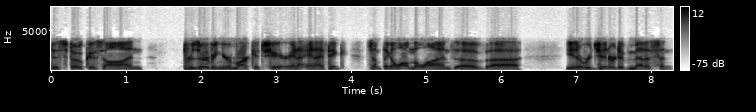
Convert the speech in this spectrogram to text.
this focus on preserving your market share, and I, and I think something along the lines of uh, you know regenerative medicine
